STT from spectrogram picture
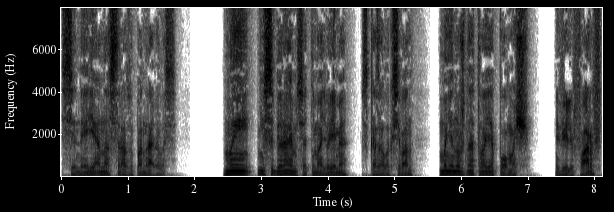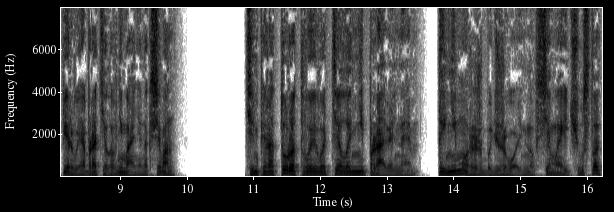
Синери она сразу понравилась. — Мы не собираемся отнимать время, — сказал Оксиван. — Мне нужна твоя помощь. Вильфар впервые обратила внимание на Ксиван. «Температура твоего тела неправильная. Ты не можешь быть живой, но все мои чувства...»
